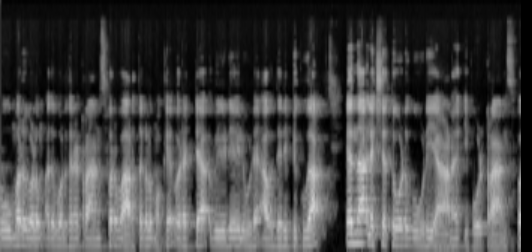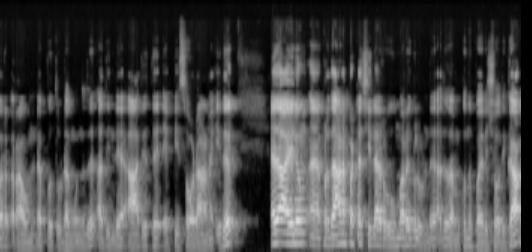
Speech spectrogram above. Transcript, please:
റൂമറുകളും അതുപോലെ തന്നെ ട്രാൻസ്ഫർ വാർത്തകളും ഒക്കെ ഒരൊറ്റ വീഡിയോയിലൂടെ അവതരിപ്പിക്കുക എന്ന ലക്ഷ്യത്തോടു കൂടിയാണ് ഇപ്പോൾ ട്രാൻസ്ഫർ റൗണ്ടപ്പ് തുടങ്ങുന്നത്. അതിന്റെ ആദ്യത്തെ എപ്പിസോഡാണ് ഇത്. ഏതായാലും പ്രധാനപ്പെട്ട ചില റൂമറുകളുണ്ട്. അത് നമുക്കൊന്ന് പരിശോധിക്കാം.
